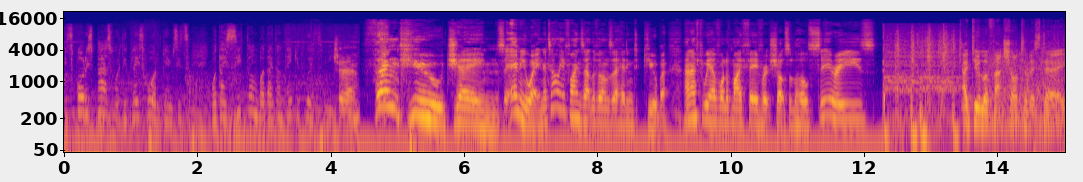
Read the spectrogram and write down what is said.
It's Boris' password. He plays word games. It's what I sit on, but I don't take it with me. Chair. Thank you, James. Anyway, Natalia finds out the villains are heading to Cuba, and after we have one of my favourite shots of the whole series, I do love that shot to this day.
